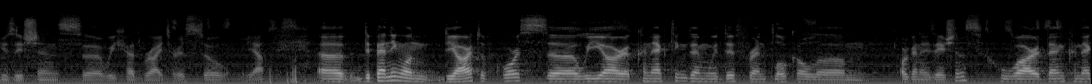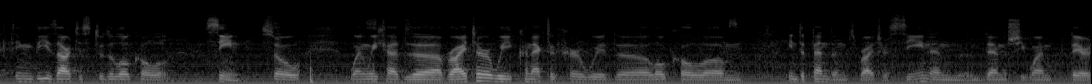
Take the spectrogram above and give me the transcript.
musicians, we had writers. So yeah, depending on the art, of course, we are connecting them with different local um, organizations who are then connecting these artists to the local scene. So when we had a writer, we connected her with the local um, independent writer scene, and then she went there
